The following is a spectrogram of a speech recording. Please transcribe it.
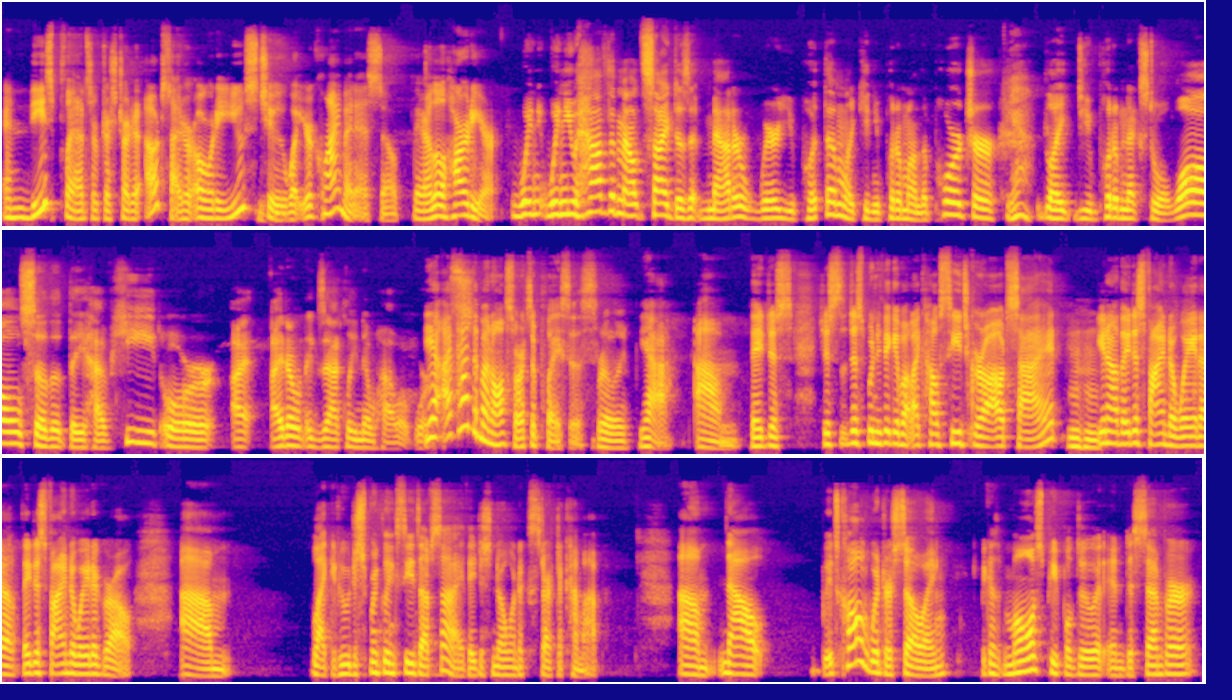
And these plants are just started outside are already used to what your climate is, so they're a little hardier. When when you have them outside, does it matter where you put them? Like, can you put them on the porch, or Yeah. like, do you put them next to a wall so that they have heat? Or I I don't exactly know how it works. Yeah, I've had them in all sorts of places. really. Yeah. Um, they just just just when you think about like how seeds grow outside, hmm you know, they just find a way to they just find a way to grow. Um, like if you were just sprinkling seeds outside, they just know when to start to come up. Um, now, it's called winter sowing because most people do it in December,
